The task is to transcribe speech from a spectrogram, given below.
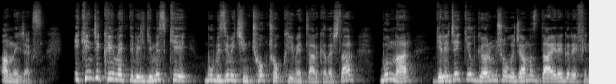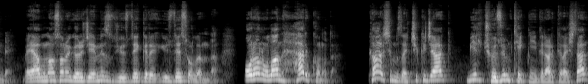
anlayacaksın. İkinci kıymetli bilgimiz ki bu bizim için çok çok kıymetli arkadaşlar. Bunlar gelecek yıl görmüş olacağımız daire grafiğinde veya bundan sonra göreceğimiz yüzde, yüzde sorularında oran olan her konuda karşımıza çıkacak bir çözüm tekniğidir arkadaşlar.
